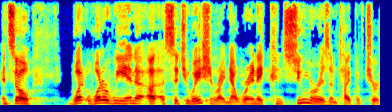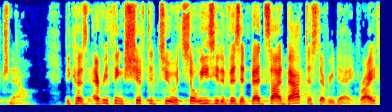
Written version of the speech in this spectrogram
And so what what are we in a, a situation right now? We're in a consumerism type of church now because everything's shifted to it's so easy to visit bedside baptist every day right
